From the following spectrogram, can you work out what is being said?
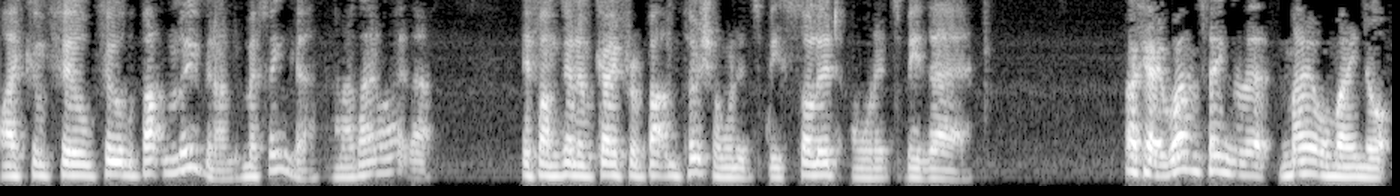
I can feel feel the button moving under my finger, and I don't like that. If I'm going to go for a button push, I want it to be solid. I want it to be there. Okay, one thing that may or may not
